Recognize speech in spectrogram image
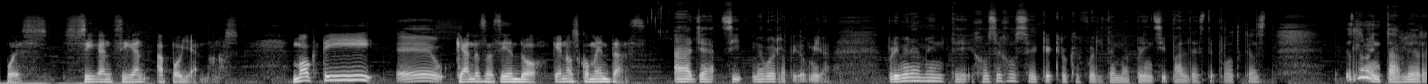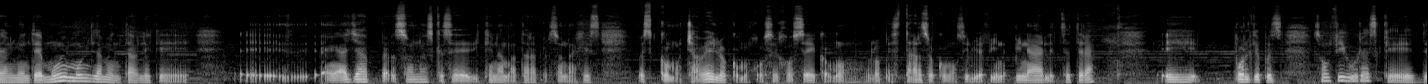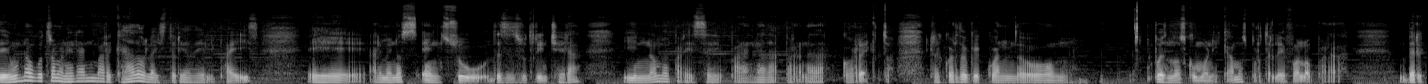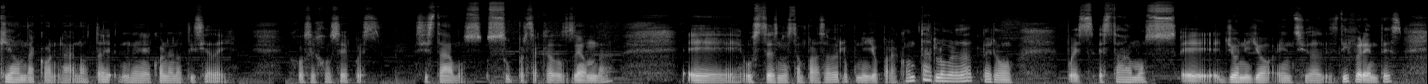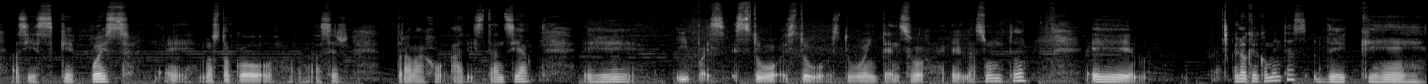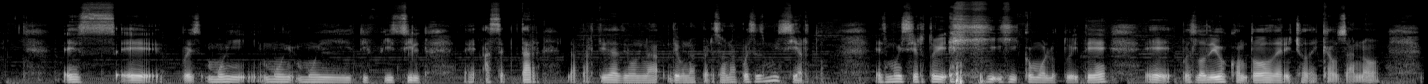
pues sigan, sigan apoyándonos. Mokti, ¿qué andas haciendo? ¿Qué nos comentas? Ah, ya, sí, me voy rápido. Mira, primeramente, José José, que creo que fue el tema principal de este podcast, es lamentable realmente, muy, muy lamentable que eh, haya personas que se dediquen a matar a personajes pues como Chabelo, como José José, como López Tarso, como Silvia Pinal, etc. Eh, porque pues son figuras que de una u otra manera han marcado la historia del país, eh, al menos en su, desde su trinchera, y no me parece para nada, para nada correcto. Recuerdo que cuando pues nos comunicamos por teléfono para ver qué onda con la, nota, eh, con la noticia de José José, pues sí estábamos súper sacados de onda. Eh, ustedes no están para saberlo, ni yo para contarlo, ¿verdad? Pero pues estábamos eh, John y yo en ciudades diferentes, así es que pues eh, nos tocó hacer trabajo a distancia. Eh, y pues estuvo, estuvo, estuvo intenso el asunto. Lo que comentas de que es eh, pues muy muy muy difícil eh, aceptar la partida de una de una persona pues es muy cierto es muy cierto y, como lo tuiteé eh, pues lo digo con todo derecho de causa no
